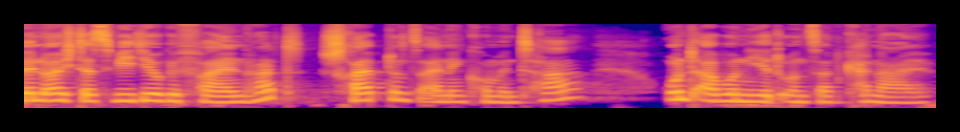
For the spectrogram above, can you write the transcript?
Wenn euch das Video gefallen hat, schreibt uns einen Kommentar und abonniert unseren Kanal.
